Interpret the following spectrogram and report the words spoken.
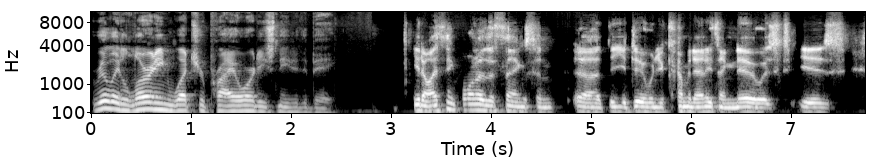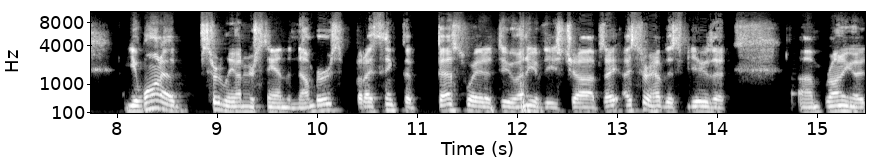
really learning what your priorities needed to be? You know, I think one of the things and, uh, that you do when you come into anything new is is you want to certainly understand the numbers, but I think the best way to do any of these jobs, I, I sort of have this view that um, running a,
